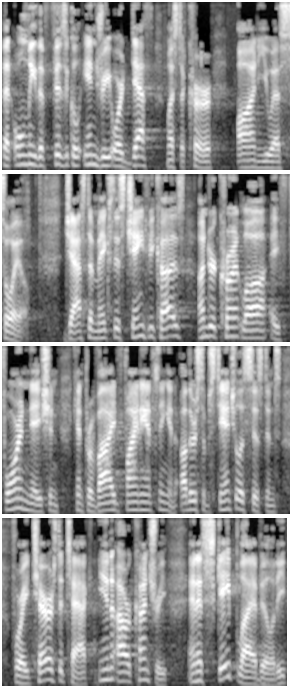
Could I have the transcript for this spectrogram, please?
that only the physical injury or death must occur on U.S. soil. JASTA makes this change because, under current law, a foreign nation can provide financing and other substantial assistance for a terrorist attack in our country and escape liability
